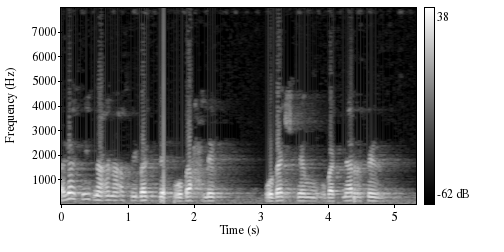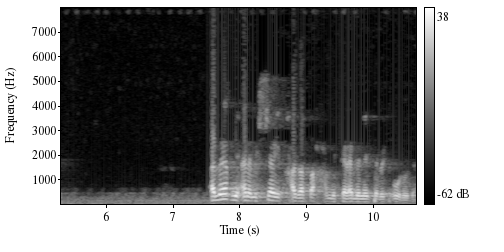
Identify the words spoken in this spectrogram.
قال له سيدنا أنا أصلي بكذب وبحلف وبشتم وبتنرفز. قال له يا ابني أنا مش شايف حاجة صح من الكلام اللي أنت بتقوله ده.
